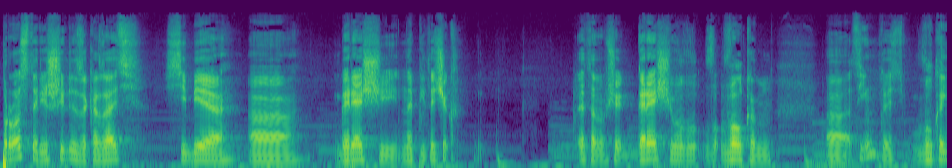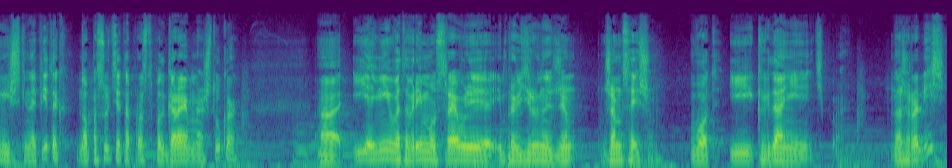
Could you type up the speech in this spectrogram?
просто решили заказать себе э, горящий напиточек. Это вообще горящий вул- вул- вулкан э, thing, то есть вулканический напиток, но по сути это просто подгораемая штука. Э, и они в это время устраивали импровизированный джем, джем сейшн. Вот. И когда они, типа, нажрались,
